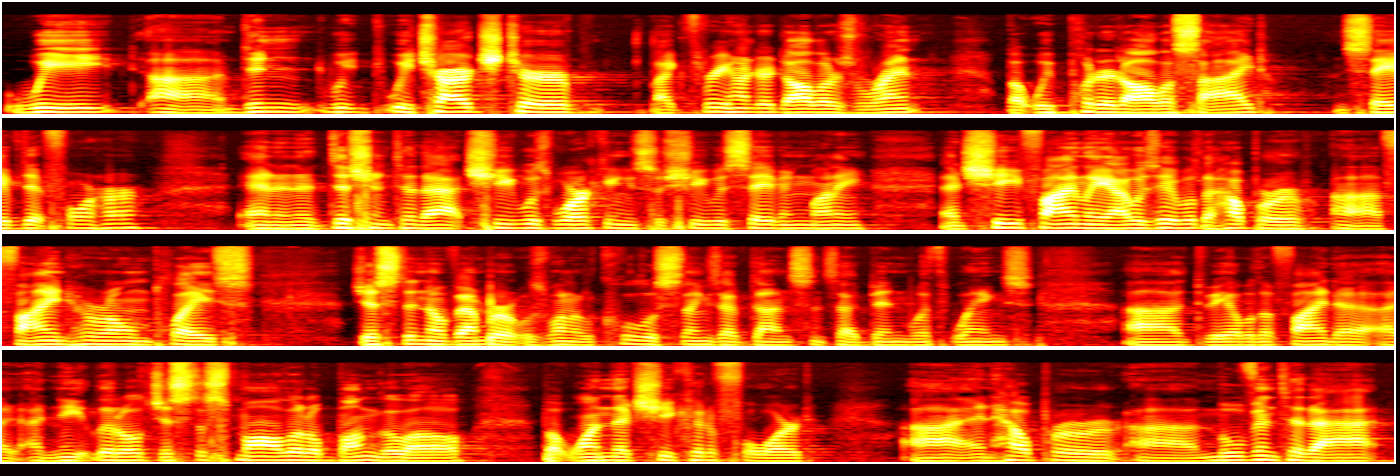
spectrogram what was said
we uh, didn't, we, we charged her like $300 rent, but we put it all aside and saved it for her. And in addition to that, she was working, so she was saving money. And she finally, I was able to help her uh, find her own place just in November. It was one of the coolest things I've done since I've been with Wings uh, to be able to find a, a, neat little, just a small little bungalow, but one that she could afford, uh, and help her uh, move into that.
